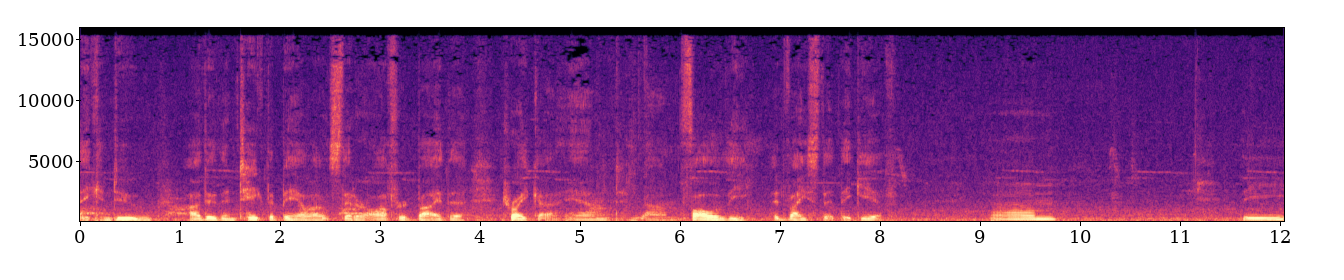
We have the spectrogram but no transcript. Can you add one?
they can do other than take the bailouts that are offered by the Troika and um, follow the advice that they give. Um, the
